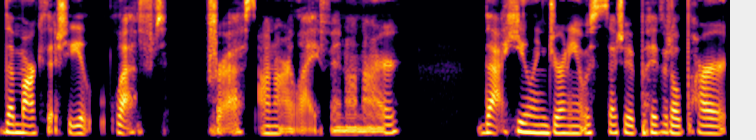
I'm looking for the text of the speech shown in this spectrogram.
the mark that she left for us on our life and on our that healing journey. It was such a pivotal part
